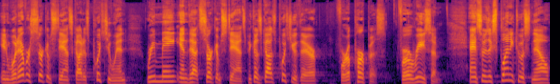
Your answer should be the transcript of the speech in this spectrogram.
In whatever circumstance God has put you in, remain in that circumstance because God's put you there for a purpose, for a reason. And so he's explaining to us now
